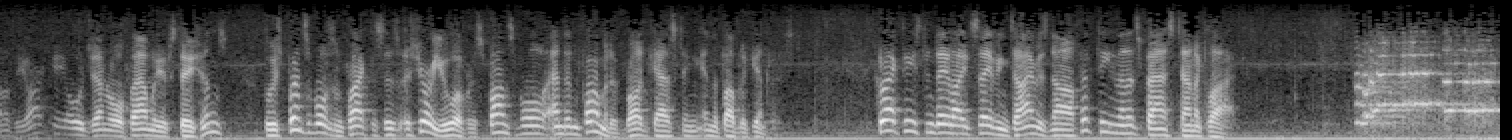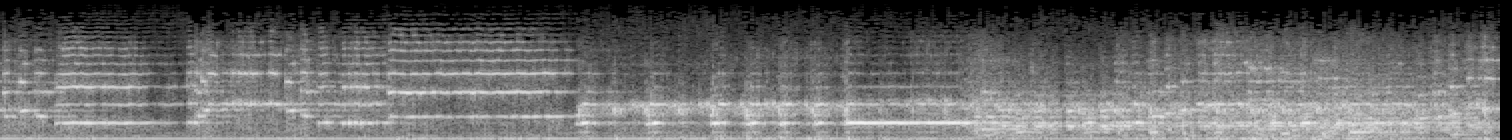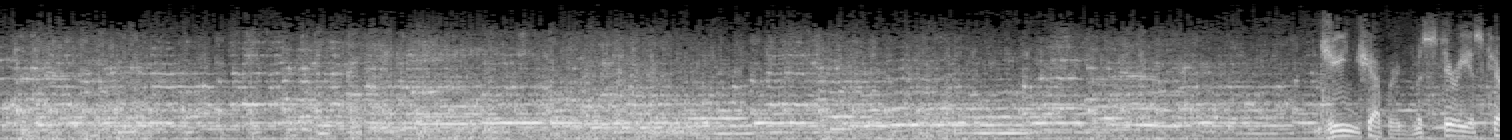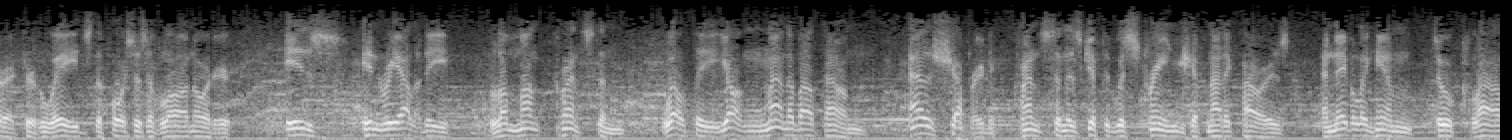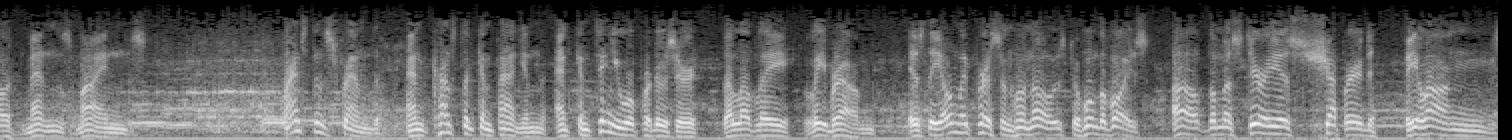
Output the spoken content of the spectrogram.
one of the RKO General family of stations whose principles and practices assure you of responsible and informative broadcasting in the public interest. Correct Eastern Daylight Saving Time is now 15 minutes past 10 o'clock. Shepherd, mysterious character who aids the forces of law and order, is in reality Lamont Cranston, wealthy young man about town. As Shepherd, Cranston is gifted with strange hypnotic powers, enabling him to cloud men's minds. Cranston's friend and constant companion and continual producer, the lovely Leigh Brown, is the only person who knows to whom the voice of the mysterious shepherd belongs.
